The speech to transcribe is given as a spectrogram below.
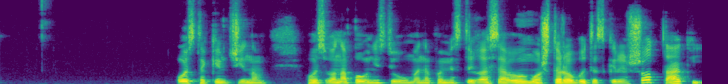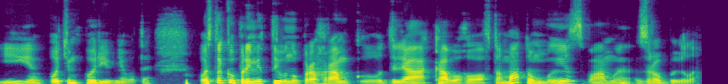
Ось таким чином. Ось вона повністю у мене помістилася. Ви можете робити скріншот, так, і потім порівнювати. Ось таку примітивну програмку для кавового автомату ми з вами зробили.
